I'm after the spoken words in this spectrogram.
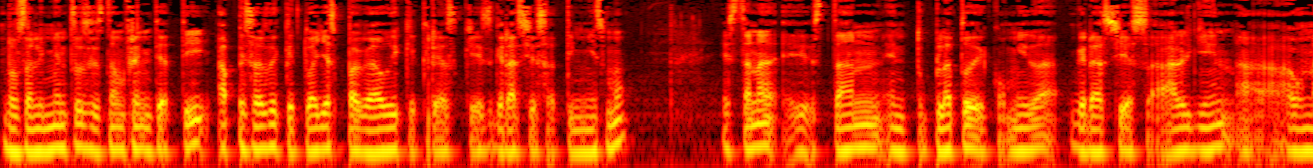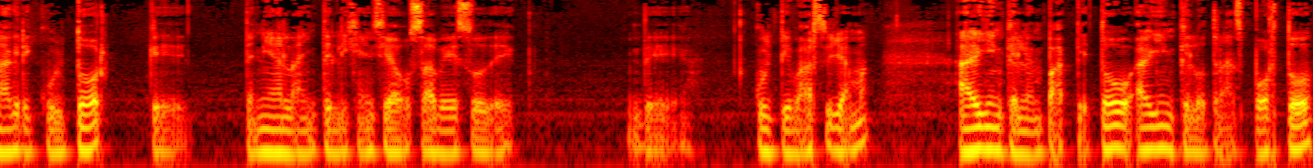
los alimentos están frente a ti, a pesar de que tú hayas pagado y que creas que es gracias a ti mismo. Están, están en tu plato de comida gracias a alguien, a un agricultor que tenía la inteligencia o sabe eso de de cultivar se llama, alguien que lo empaquetó, alguien que lo transportó.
